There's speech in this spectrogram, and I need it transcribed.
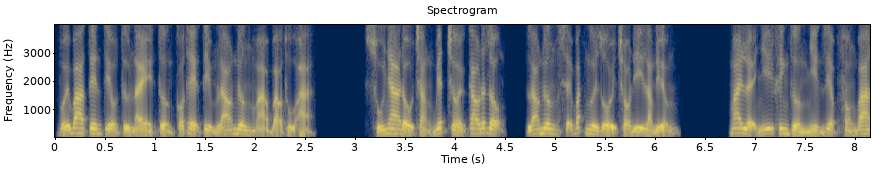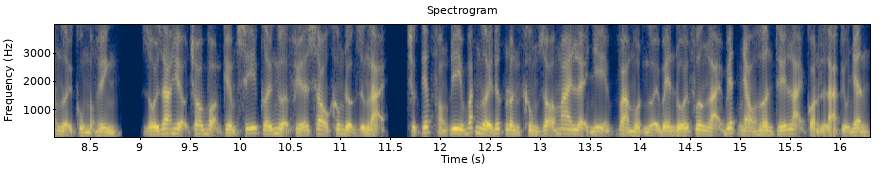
với ba tên tiểu tử này tưởng có thể tìm lao nương mà bảo thủ à? xú nha đầu chẳng biết trời cao đất rộng, lao nương sẽ bắt ngươi rồi cho đi làm điếm. Mai lệ nhĩ khinh thường nhìn diệp phong ba người cùng mộng hình rồi ra hiệu cho bọn kiếm sĩ cưỡi ngựa phía sau không được dừng lại, trực tiếp phóng đi bắt người đức luân không rõ mai lệ nhĩ và một người bên đối phương lại biết nhau hơn thế lại còn là cựu nhân.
